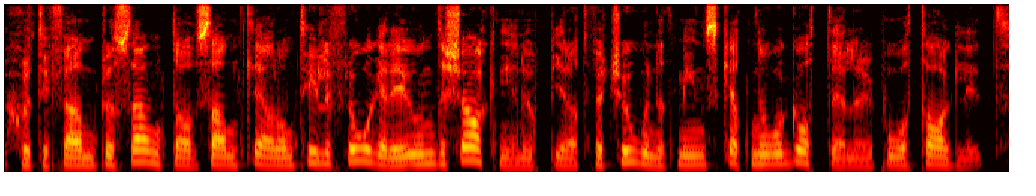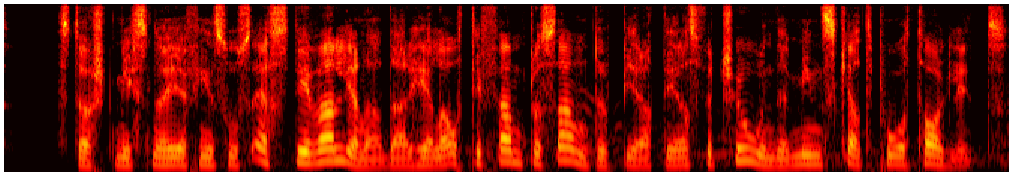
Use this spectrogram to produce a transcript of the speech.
75 procent av samtliga av de tillfrågade i undersökningen uppger att förtroendet minskat något eller påtagligt. Störst missnöje finns hos SD-väljarna där hela 85 procent uppger att deras förtroende minskat påtagligt.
